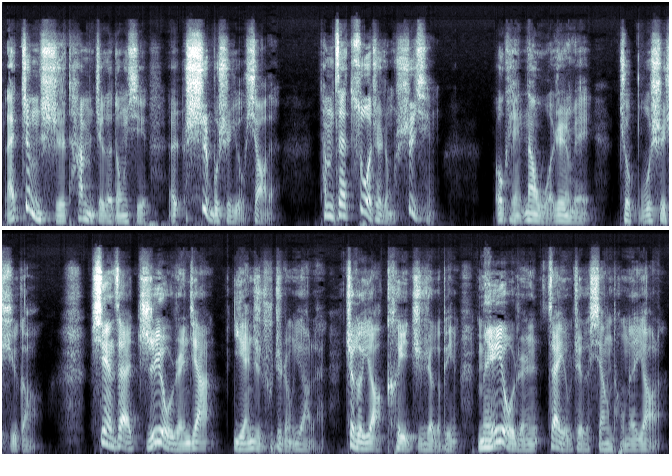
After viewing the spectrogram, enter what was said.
来证实他们这个东西呃是不是有效的。他们在做这种事情，OK，那我认为就不是虚高。现在只有人家研制出这种药来，这个药可以治这个病，没有人再有这个相同的药了，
